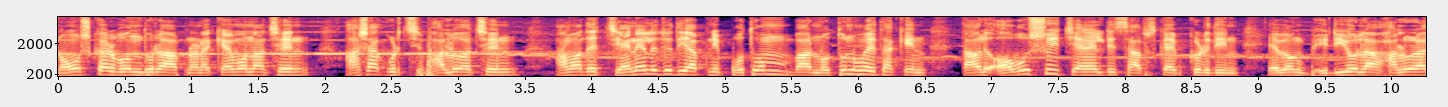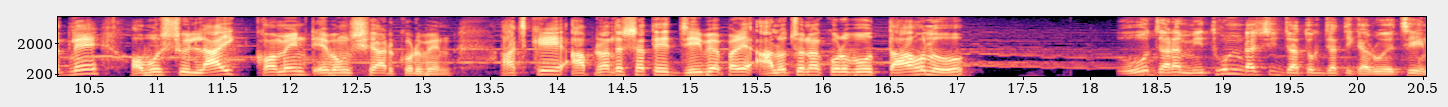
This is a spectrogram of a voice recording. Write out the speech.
নমস্কার বন্ধুরা, আপনারা কেমন আছেন? আশা করছি ভালো আছেন। আমাদের চ্যানেলে যদি আপনি প্রথম বা নতুন হয়ে থাকেন, তাহলে অবশ্যই চ্যানেলটি সাবস্ক্রাইব করে দিন এবং ভিডিও ভালো লাগলে অবশ্যই লাইক, কমেন্ট এবং শেয়ার করবেন। আজকে আপনাদের সাথে যেই ব্যাপারে আলোচনা করব তা হলো ও যারা মিথুন রাশির জাতক জাতিকা রয়েছেন,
